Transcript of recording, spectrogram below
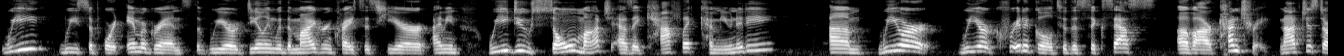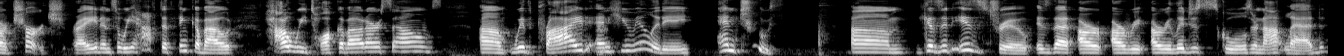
We we support immigrants. That we are dealing with the migrant crisis here. I mean, we do so much as a Catholic community. Um, we are we are critical to the success of our country, not just our church, right? And so we have to think about how we talk about ourselves um, with pride and humility and truth um, because it is true is that our our our religious schools are not led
